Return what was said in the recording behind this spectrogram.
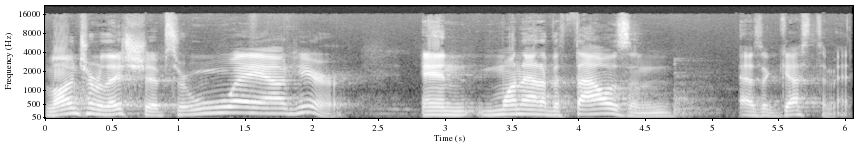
Long term relationships are way out here. And one out of a thousand as a guesstimate.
